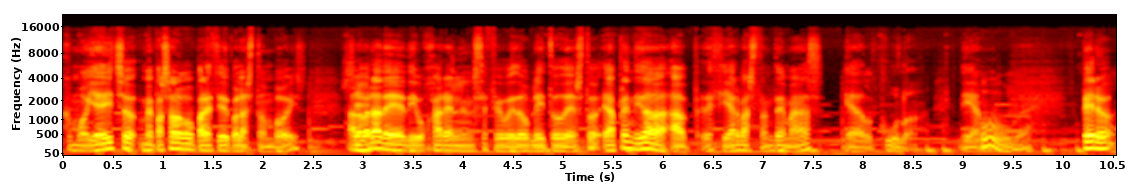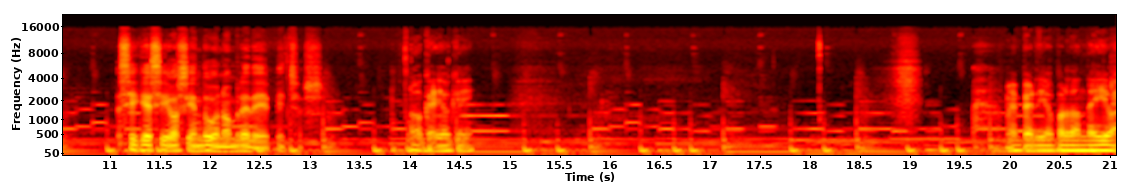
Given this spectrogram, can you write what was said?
como ya he dicho, me pasa algo parecido con las Tomboys. A la Sí. hora de dibujar el SFW y todo esto, he aprendido a apreciar bastante más el culo, digamos. Uh, Pero sí que sigo siendo un hombre de pechos. ok, ok. Me he perdido por dónde iba.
